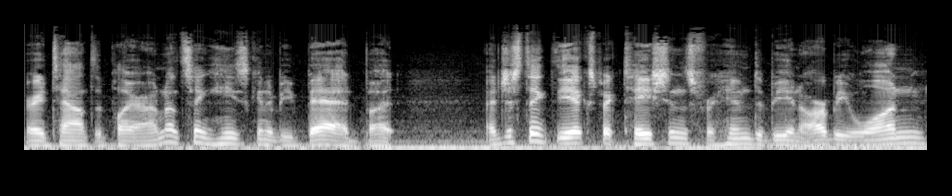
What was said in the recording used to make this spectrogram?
very talented player. I'm not saying he's going to be bad, but I just think the expectations for him to be an RB1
